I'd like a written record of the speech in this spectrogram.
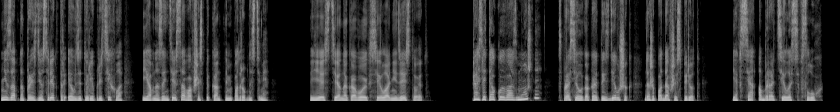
Внезапно произнес ректор, и аудитория притихла, явно заинтересовавшись пикантными подробностями. «Есть те, на кого их сила не действует». «Разве такое возможно?» — спросила какая-то из девушек, даже подавшись вперед. Я вся обратилась вслух.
